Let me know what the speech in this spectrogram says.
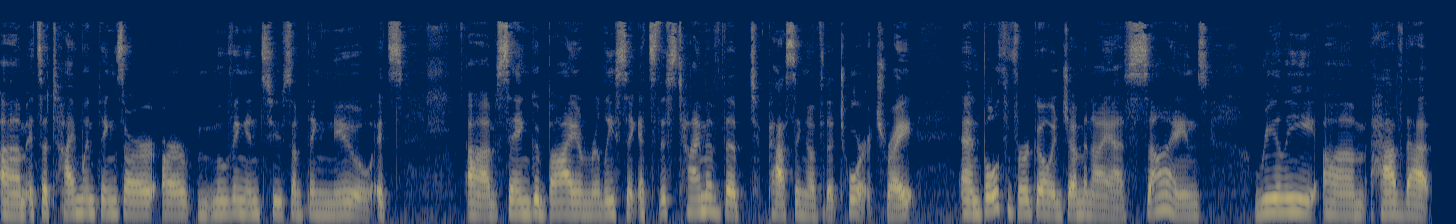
Um, it's a time when things are are moving into something new. It's um, saying goodbye and releasing. It's this time of the t- passing of the torch, right? And both Virgo and Gemini as signs really um, have that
